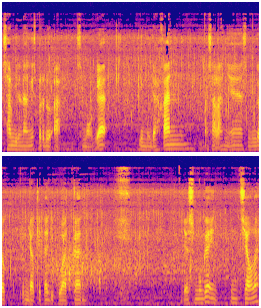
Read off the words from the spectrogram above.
sambil nangis berdoa semoga dimudahkan masalahnya. Semoga pundak kita dikuatkan. Ya semoga insya Allah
